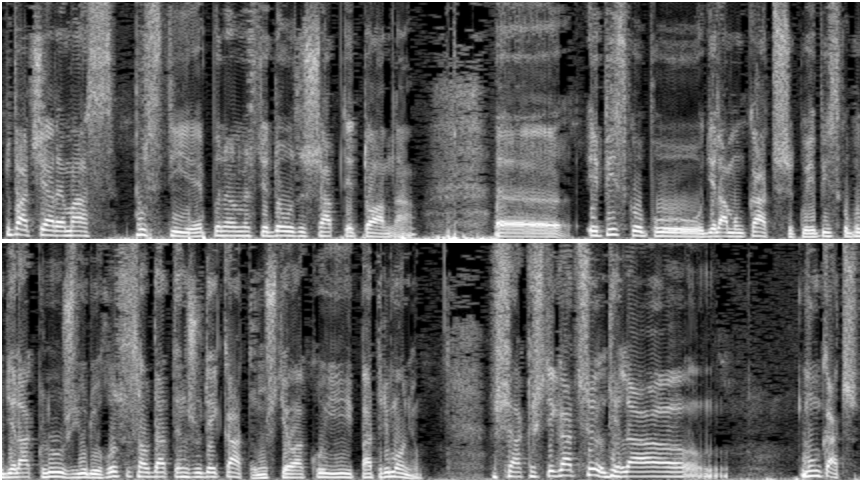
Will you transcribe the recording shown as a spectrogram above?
După aceea a rămas pustie până în 1927 toamna. Uh, episcopul de la Muncaci și cu episcopul de la Cluj, Iuliu Hosu, s-au dat în judecată, nu știu a cui patrimoniu. Și a câștigat cel de la muncaci.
